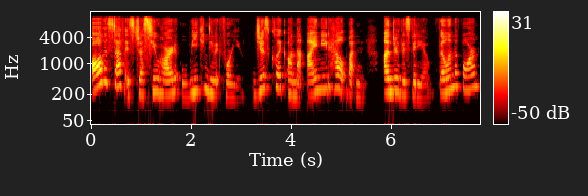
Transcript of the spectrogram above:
all this stuff is just too hard, we can do it for you. Just click on the I need help button under this video, fill in the form,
